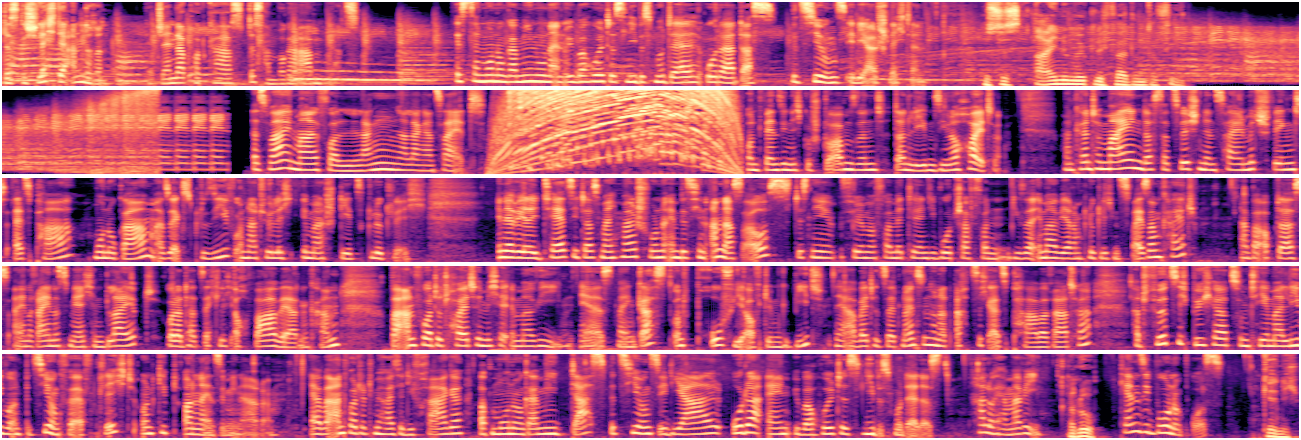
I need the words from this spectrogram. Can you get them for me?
Das Geschlecht der anderen, der Gender-Podcast des Hamburger Abendblatts. Ist denn Monogamie nun ein überholtes Liebesmodell oder das Beziehungsideal schlechthin? Es ist eine Möglichkeit unter vielen. Es war einmal vor langer, langer Zeit. Und wenn sie nicht gestorben sind, dann leben sie noch heute. Man könnte meinen, dass dazwischen den Zeilen mitschwingt als Paar, monogam, also exklusiv und natürlich immer stets glücklich. In der Realität sieht das manchmal schon ein bisschen anders aus. Disney-Filme vermitteln die Botschaft von dieser immerwährend glücklichen Zweisamkeit. Aber ob das ein reines Märchen bleibt oder tatsächlich auch wahr werden kann, beantwortet heute Michael Marie. Er ist mein Gast und Profi auf dem Gebiet. Er arbeitet seit 1980 als Paarberater, hat 40 Bücher zum Thema Liebe und Beziehung veröffentlicht und gibt Online-Seminare. Er beantwortet mir heute die Frage, ob Monogamie das Beziehungsideal oder ein überholtes Liebesmodell ist. Hallo, Herr Marie. Hallo. Kennen Sie Bonobos? Kenne ich.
